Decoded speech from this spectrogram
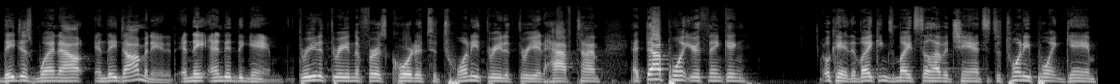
they just went out and they dominated and they ended the game. Three to three in the first quarter to 23 to three at halftime. At that point, you're thinking, okay, the Vikings might still have a chance. It's a 20 point game,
